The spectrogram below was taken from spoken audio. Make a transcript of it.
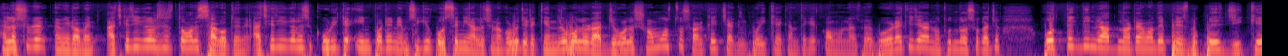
হ্যালো স্টুডেন্ট আমি রমেন। আজকে যে ক্লাসে তোমাদের স্বাগত জানাই। আজকে যে ক্লাসে কুড়িটা ইম্পর্টেন্ট এমসিকিউ কোশ্চেন নিয়ে আলোচনা করব, যেটা কেন্দ্র বলো, রাজ্য বলো, সমস্ত সরকারি চাকরির পরীক্ষা এখান থেকে কমন আসবে। বলে রাখি, যারা নতুন দর্শক আছো প্রত্যেক দিন রাত নটায় আমাদের Facebook page GK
